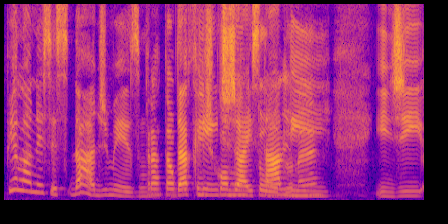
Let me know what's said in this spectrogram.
Pela necessidade mesmo. Tratar o da cliente como já um estar todo, ali. né? E de,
